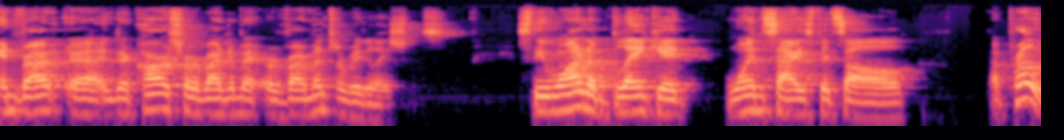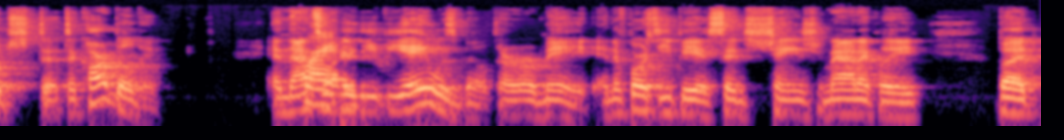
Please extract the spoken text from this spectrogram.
envir- uh, their cars for environment, environmental regulations. So they wanted a blanket, one size fits all approach to, to car building, and that's right. why the EPA was built or made. And of course, EPA has since changed dramatically, but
